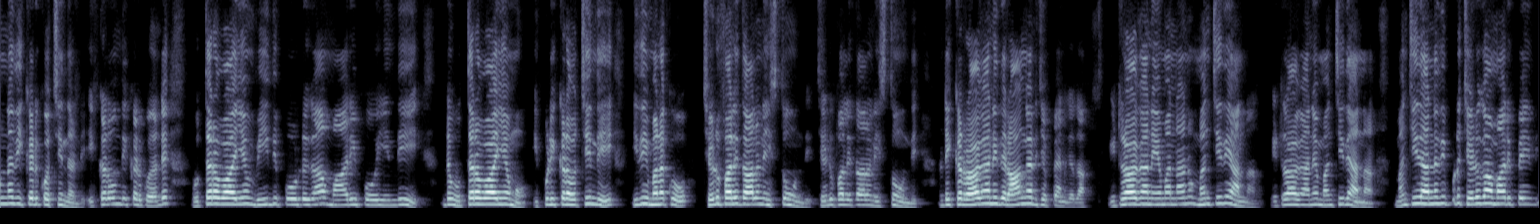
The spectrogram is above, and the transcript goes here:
ఉన్నది ఇక్కడికి వచ్చిందండి ఇక్కడ ఉంది ఇక్కడికి అంటే ఉత్తర వాయుం వీధి పోటుగా మారిపోయింది. అంటే ఉత్తర వాయుము ఇప్పుడు ఇక్కడ వచ్చింది ఇది మనకు చెడు ఫలితాలను ఇస్తూ ఉంది. చెడు ఫలితాలను ఇస్తూ ఉంది. అంటే ఇక్కడ రాగానే ఇది రాంగ్ అని చెప్పాను కదా. ఇటురాగానే ఏమన్నాను? మంచిది అన్నాను. ఇటురాగానే మంచిది అన్నాను. మంచిది అన్నది ఇప్పుడు చెడుగా మారిపోయింది.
